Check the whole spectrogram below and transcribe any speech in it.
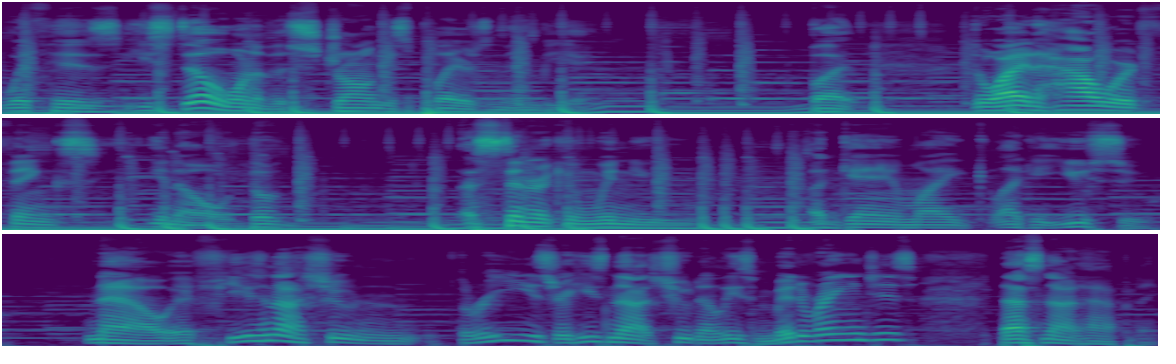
with his he's still one of the strongest players in the NBA. But Dwight Howard thinks, you know, the a center can win you a game like like it used to. Now, if he's not shooting threes or he's not shooting at least mid ranges, that's not happening.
